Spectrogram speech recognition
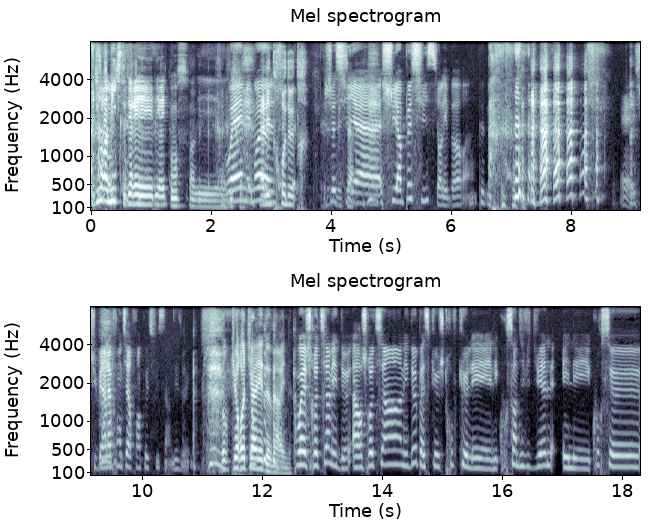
C'est toujours un mixte des, ré- des réponses. enfin, des, euh, ouais, mais moi, Elle est trop neutre. Je suis, euh, je suis un peu suisse sur les bords. Un peu de- je suis vers la frontière franco-suisse, hein, désolé. Donc tu retiens les deux, Marine. Ouais, je retiens les deux. Alors, je retiens les deux parce que je trouve que les, les courses individuelles et les courses euh,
